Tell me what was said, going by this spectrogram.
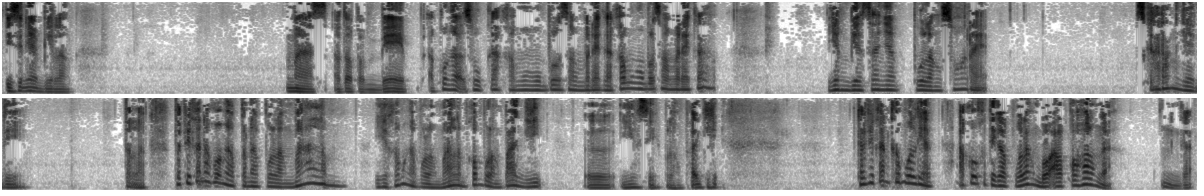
Istrinya bilang mas atau apa babe aku nggak suka kamu ngumpul sama mereka. Kamu ngumpul sama mereka yang biasanya pulang sore. Sekarang jadi telat. Tapi kan aku nggak pernah pulang malam. Iya kamu nggak pulang malam kamu pulang pagi. Uh, iya sih pulang pagi. Tapi kan kamu lihat aku ketika pulang bawa alkohol nggak? Enggak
